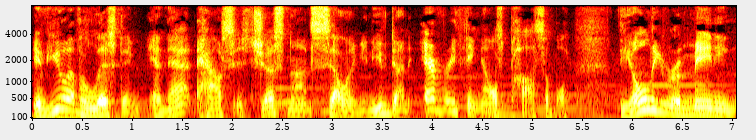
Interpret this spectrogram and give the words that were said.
if you have a listing and that house is just not selling and you've done everything else possible, the only remaining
